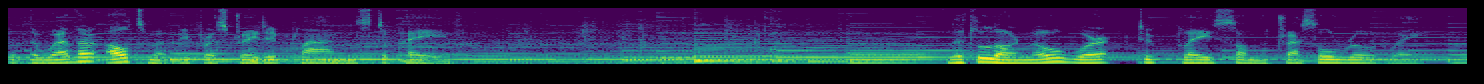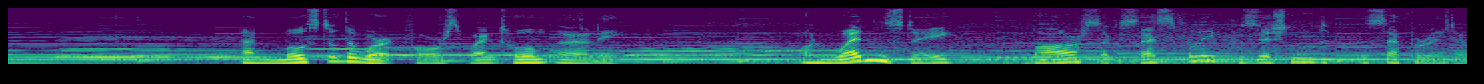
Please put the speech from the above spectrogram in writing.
But the weather ultimately frustrated plans to pave. Little or no work took place on the trestle roadway, and most of the workforce went home early on Wednesday, Barr successfully positioned the separator,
